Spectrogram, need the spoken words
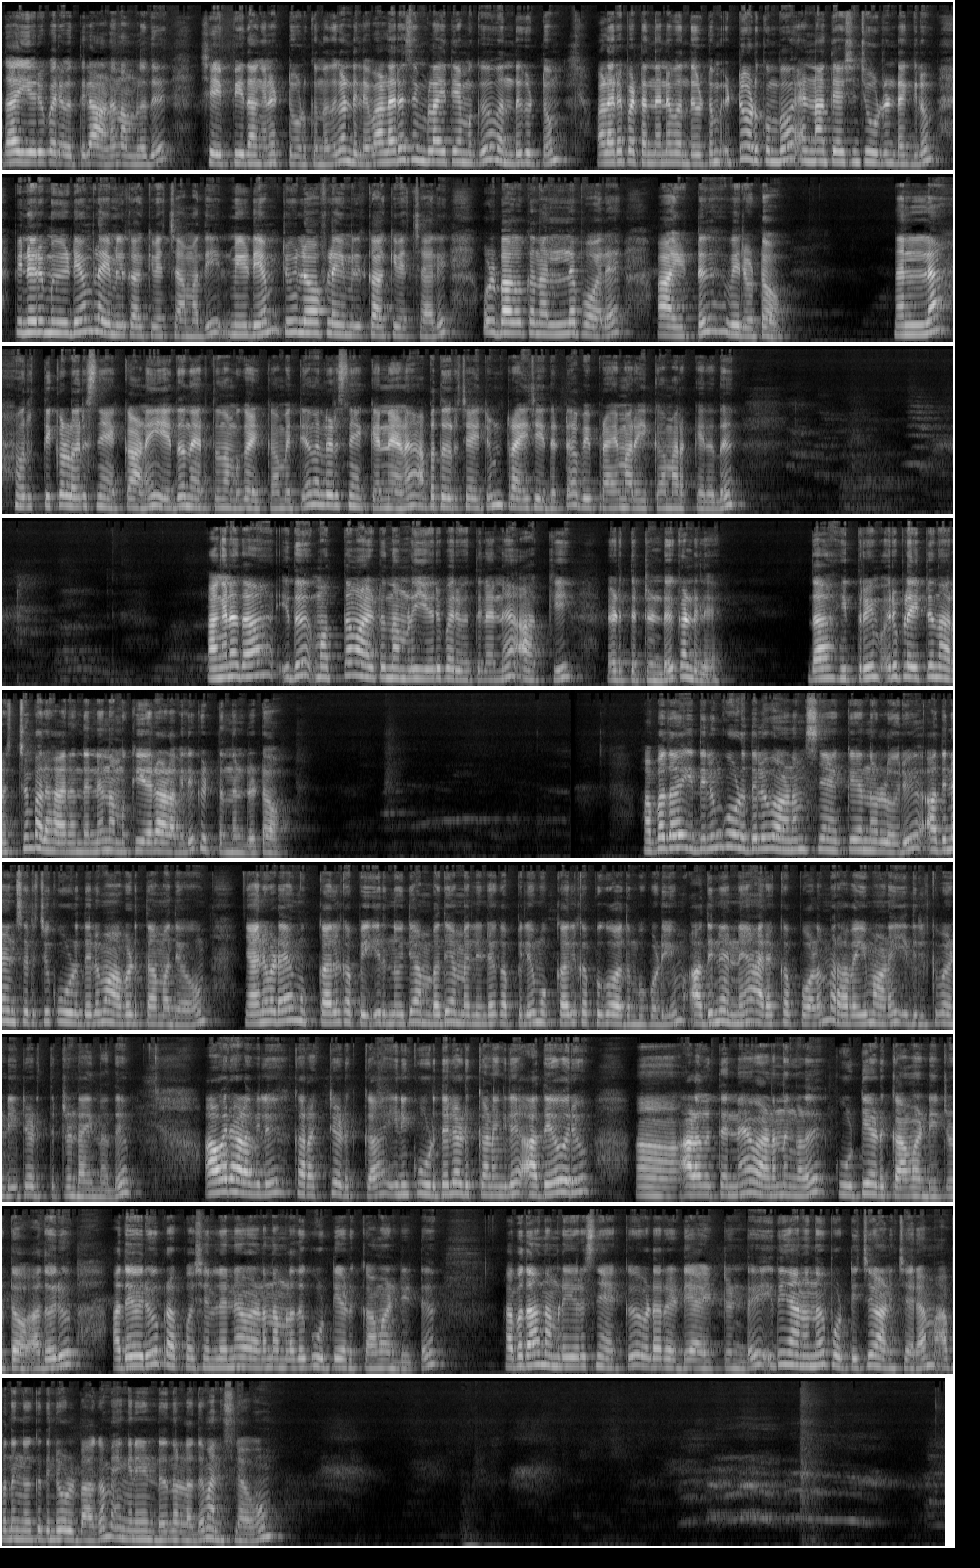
ഇതാ ഈ ഒരു പരുവത്തിലാണ് നമ്മളിത് ഷേപ്പ് ചെയ്ത് അങ്ങനെ ഇട്ട് കൊടുക്കുന്നത്. കണ്ടില്ലേ? വളരെ സിമ്പിളായിട്ട് നമുക്ക് വെന്ത് കിട്ടും. വളരെ പെട്ടെന്ന് തന്നെ വെന്ത് കിട്ടും. ഇട്ട് കൊടുക്കുമ്പോൾ എണ്ണ അത്യാവശ്യം ചൂടുണ്ടെങ്കിലും പിന്നെ ഒരു മീഡിയം ഫ്ലെയിമിൽക്കാക്കി വെച്ചാൽ മതി. മീഡിയം ടു ലോ ഫ്ലെയിമിൽക്കാക്കി വെച്ചാൽ ഉൾഭാഗമൊക്കെ നല്ല പോലെ ആയിട്ട് വരും കേട്ടോ നല്ല വൃത്തിക്കുള്ള ഒരു സ്നേക്കാണ് ഏത് നേരത്തും നമുക്ക് കഴിക്കാൻ പറ്റിയ നല്ലൊരു സ്നേക്ക് തന്നെയാണ്. അപ്പോൾ തീർച്ചയായിട്ടും ട്രൈ ചെയ്തിട്ട് അഭിപ്രായം അറിയിക്കാൻ മറക്കരുത്. അങ്ങനെ അതാ ഇത് മൊത്തമായിട്ടും നമ്മൾ ഈ ഒരു പരുവത്തിൽ തന്നെ ആക്കി എടുത്തിട്ടുണ്ട്. കണ്ടില്ലേ? ദാ ഇത്രയും ഒരു പ്ലേറ്റ് നിറച്ചും പലഹാരം തന്നെ നമുക്ക് ഈ ഒരു അളവിൽ കിട്ടുന്നുണ്ട് കേട്ടോ അപ്പോൾ അതാ ഇതിലും കൂടുതൽ വേണം സ്നാക്ക് എന്നുള്ളൊരു അതിനനുസരിച്ച് കൂടുതൽ മാവ് എടുത്താൽ മതിയാവും. ഞാനിവിടെ മുക്കാൽ കപ്പ് ഇരുന്നൂറ്റി അമ്പത് എം എല്ലിന്റെ കപ്പിൽ മുക്കാൽ കപ്പ് ഗോതമ്പ് പൊടിയും അതിന് തന്നെ അര കപ്പോളം റവയുമാണ് ഇതിൽക്ക് വേണ്ടിയിട്ട് എടുത്തിട്ടുണ്ടായിരുന്നത്. ആ ഒരളവിൽ കറക്റ്റ് എടുക്കുക. ഇനി കൂടുതൽ എടുക്കുകയാണെങ്കിൽ അതേ ഒരു അളവിൽ തന്നെ വേണം നിങ്ങൾ കൂട്ടിയെടുക്കാൻ വേണ്ടിയിട്ട് കേട്ടോ. അതൊരു അതേ ഒരു പ്രപ്പോഷനിൽ തന്നെ വേണം നമ്മളത് കൂട്ടിയെടുക്കാൻ വേണ്ടിയിട്ട്. അപ്പോൾ ദാ നമ്മുടെ ഈ ഒരു സ്നാക്ക് ഇവിടെ റെഡി ആയിട്ടുണ്ട്. ഇത് ഞാനൊന്ന് പൊട്ടിച്ച് കാണിച്ചു തരാം. അപ്പോൾ നിങ്ങൾക്ക് ഇതിന്റെ ഉൾഭാഗം എങ്ങനെയുണ്ട് എന്നുള്ളത് മനസ്സിലാവും.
